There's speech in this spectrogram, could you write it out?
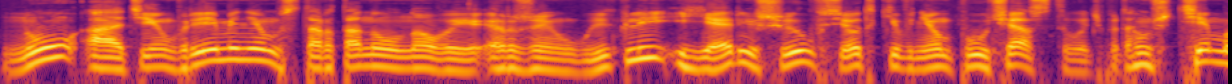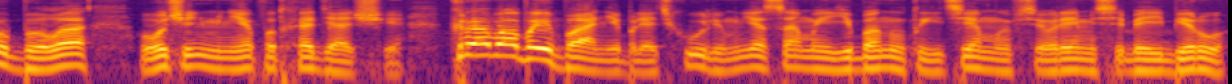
Ну, а тем временем стартанул новый RGM Weekly, и я решил все-таки в нем поучаствовать, потому что тема была очень мне подходящая. Кровавые бани, блять, хули, мне самые ебанутые темы все время себя и беру.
